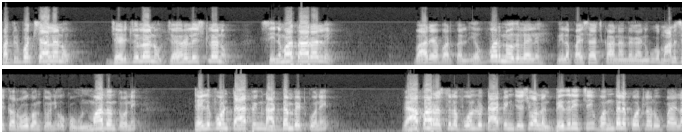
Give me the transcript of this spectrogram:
ప్రతిపక్షాలను జడ్జులను జర్నలిస్టులను సినిమా తారల్ని భార్యాభర్తలు ఎవరిని వదిలేలే. వీళ్ళ పైశాచిక ఆనందం కానీ ఒక మానసిక రోగంతో ఒక ఉన్మాదంతో టెలిఫోన్ ట్యాపింగ్ను అడ్డం పెట్టుకొని వ్యాపారస్తుల ఫోన్లు ట్యాపింగ్ చేసి వాళ్ళని బెదిరించి వందల కోట్ల రూపాయల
